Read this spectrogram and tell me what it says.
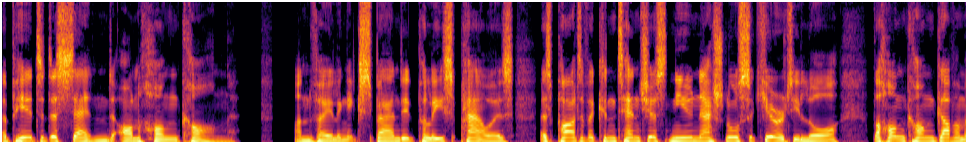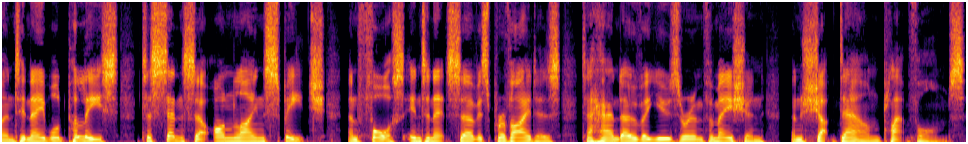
appeared to descend on Hong Kong, unveiling expanded police powers as part of a contentious new national security law. The Hong Kong government enabled police to censor online speech and force internet service providers to hand over user information and shut down platforms.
